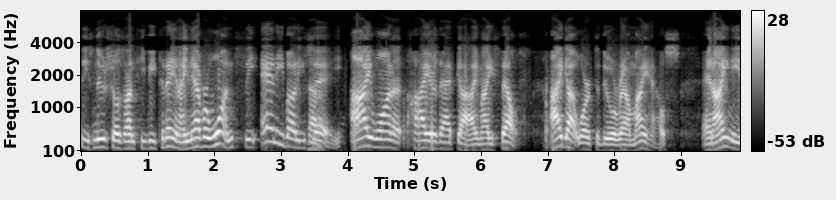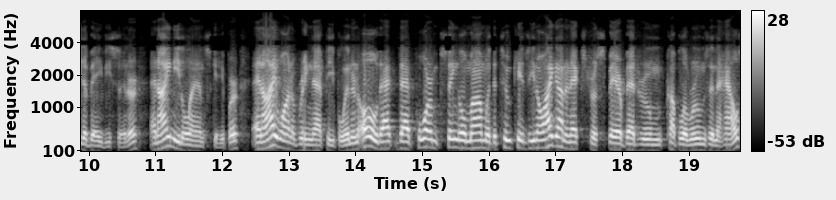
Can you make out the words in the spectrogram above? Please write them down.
these news shows on TV today, and I never once see anybody No. say, "I want to hire that guy myself." I got work to do around my house, and I need a babysitter, and I need a landscaper, and I want to bring that people in. And oh, that that poor single mom with the two kids. You know, I got an extra spare bedroom, couple of rooms in the house.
